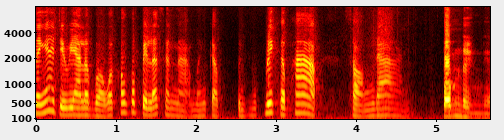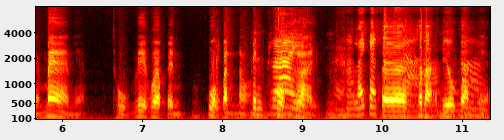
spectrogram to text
ในแง่จิตวิทยาเราบอกว่าเขาก็เป็นลักษณะเหมือนกับเป็นบุคลิกภาพสองด้านปมหนึ่งเนี่ยแม่เนี่ยถูกเรียกว่าเป็นพวกบันนอกเป็นไพร่พวกไพร่นะคะไร้การศึแต่กษาขณะเดียวกันเนี่ย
